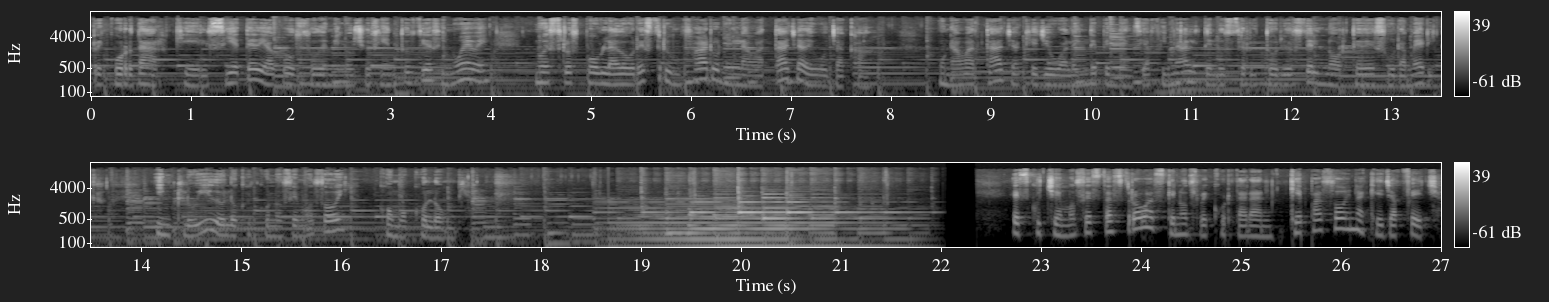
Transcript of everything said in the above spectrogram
Recordar que el 7 de agosto de 1819 nuestros pobladores triunfaron en la batalla de Boyacá, una batalla que llevó a la independencia final de los territorios del norte de Sudamérica, incluido lo que conocemos hoy como Colombia. Escuchemos estas trovas que nos recordarán qué pasó en aquella fecha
